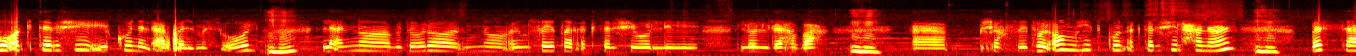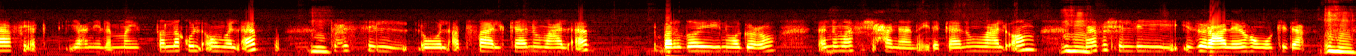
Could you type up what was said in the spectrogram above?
هو أكتر شيء يكون الأب المسؤول. لأنه بدوره إنه المسيطر أكثر شيء واللي له الرهبة. آه بشخصيته الأم هي تكون أكثر شيء الحنان. بس آه في أك... يعني لما يتطلقوا الأم والأب مهم. تحس ال... لو الأطفال كانوا مع الأب برضو ينوقعوا لأنه ما فيش حنان وإذا كانوا مع الأم مهم. ما فيش اللي يزور عليهم وكده مهم.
